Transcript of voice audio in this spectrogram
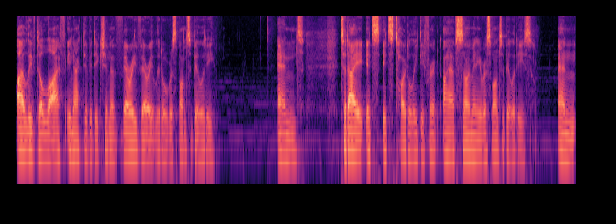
I lived a life in active addiction of very, very little responsibility. And today it's it's totally different. I have so many responsibilities. And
